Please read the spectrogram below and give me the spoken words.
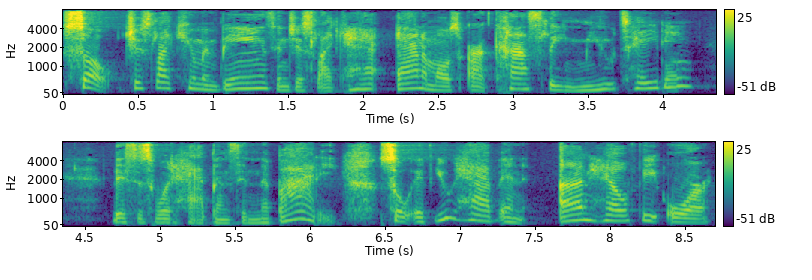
So, just like human beings and just like ha- animals are constantly mutating, this is what happens in the body. So, if you have an unhealthy or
